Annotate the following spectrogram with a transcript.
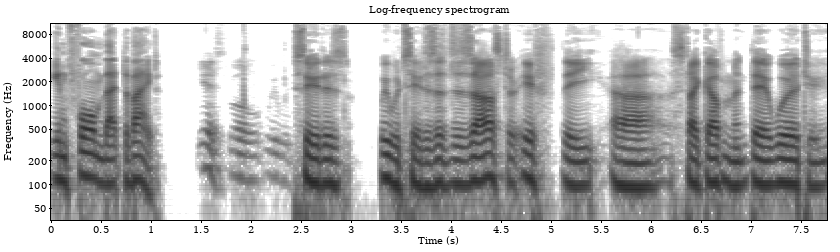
inform that debate. Yes, well, we would see it as we would see it as a disaster if the uh, state government there were to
